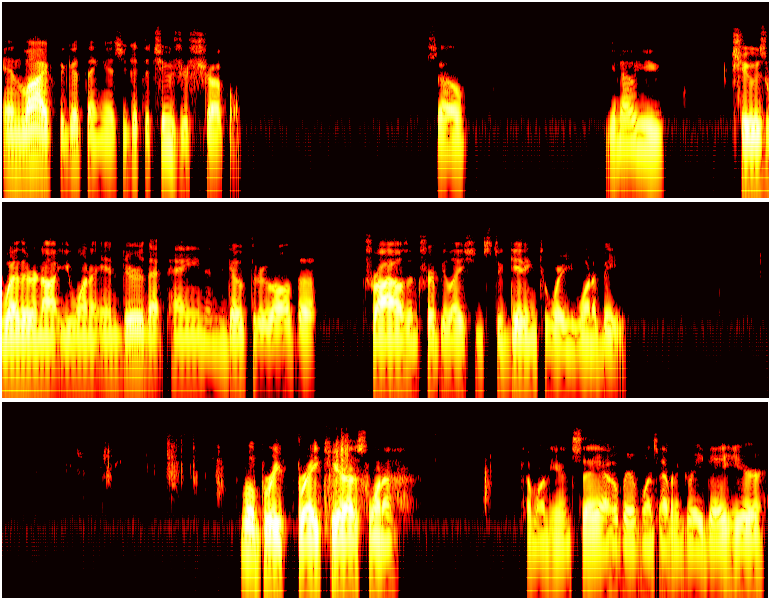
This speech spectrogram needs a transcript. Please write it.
in life, the good thing is you get to choose your struggle. So, you know, you choose whether or not you want to endure that pain and go through all the trials and tribulations to getting to where you want to be. Little brief break here. I just want to come on here and say I hope everyone's having a great day here.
